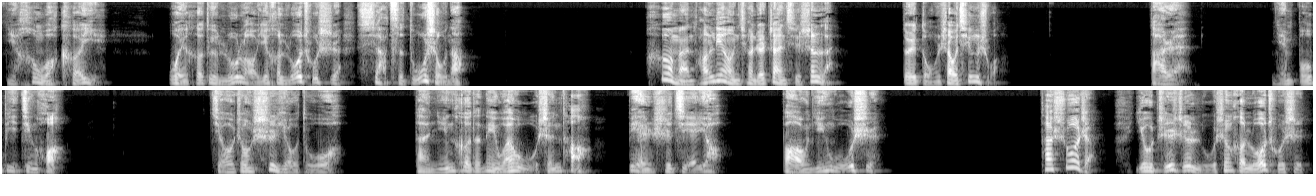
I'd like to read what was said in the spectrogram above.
你恨我可以，为何对卢老爷和罗厨师下此毒手呢？”贺满堂踉跄着站起身来，对董少卿说：“大人，您不必惊慌。”酒中是有毒，但您喝的那碗五神汤便是解药，保您无事。他说着，又指指鲁生和罗厨师：“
